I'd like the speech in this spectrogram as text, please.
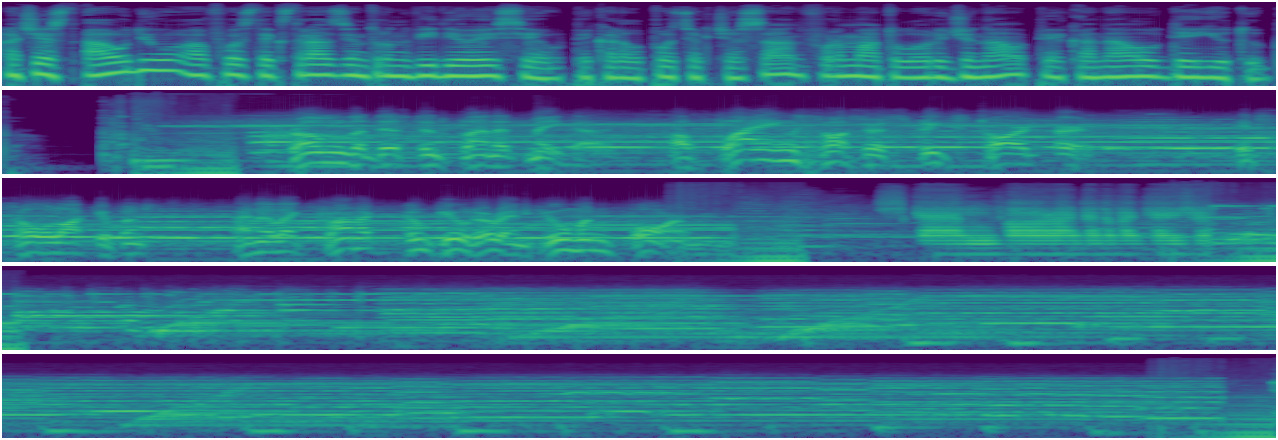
Acest audio a fost extras dintr-un video eseu pe care îl poți accesa în formatul original pe canalul de YouTube. From the distant planet Mega, a flying saucer streaks toward Earth. Its sole occupant, an electronic computer in human form. Scan for identification.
